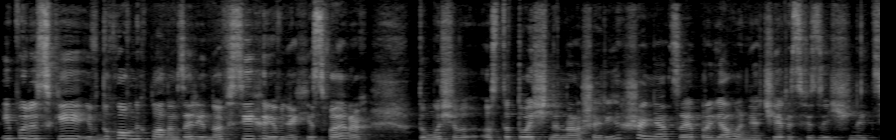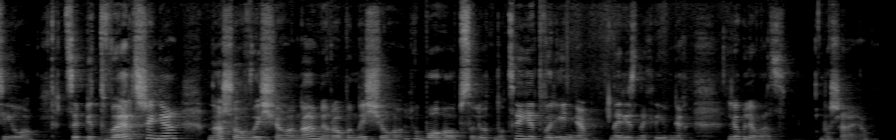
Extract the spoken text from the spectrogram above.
і по-людськи, і в духовних планах, взагалі на всіх рівнях і сферах, тому що остаточне наше рішення це проявлення через фізичне тіло, це підтвердження нашого вищого наміру або нижчого, любого абсолютно. Це є творіння на різних рівнях. Люблю вас, бажаю.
